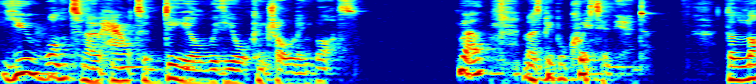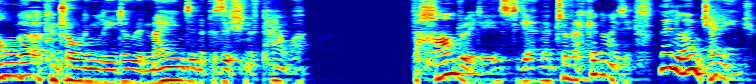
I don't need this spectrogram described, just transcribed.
you want to know how to deal with your controlling boss. Well, most people quit in the end. The longer a controlling leader remains in a position of power, the harder it is to get them to recognise it, let alone change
